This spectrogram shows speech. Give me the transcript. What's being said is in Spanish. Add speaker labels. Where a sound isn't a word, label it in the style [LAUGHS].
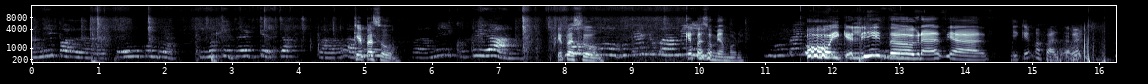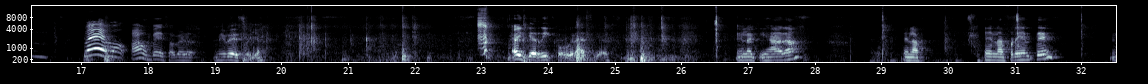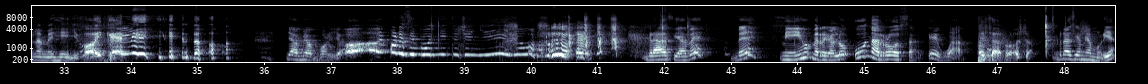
Speaker 1: para mí, para hacer un cumpleaños. Sino que tiene que estar para
Speaker 2: ¿Qué
Speaker 1: mí,
Speaker 2: pasó?
Speaker 1: Para mí, cumpleaños.
Speaker 2: ¿Qué pasó?
Speaker 1: Un cumpleaños para mí.
Speaker 2: ¿Qué pasó, mi amor? ¡Uy, qué lindo! Gracias. ¿Y qué más falta? A ver.
Speaker 1: Huevo.
Speaker 2: Ah, un beso, a ver. Mi beso ya. Ay, qué rico, gracias. En la quijada, en la, en la frente, en la mejilla. ¡Ay, qué lindo! [LAUGHS] Ya, mi amor. ¡Ay, parece bonito, señor! [LAUGHS] Gracias, ¿ves? ¿Ves? Mi hijo me regaló una rosa. ¡Qué guapa esa rosa! Gracias, mi amor, ¿ya?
